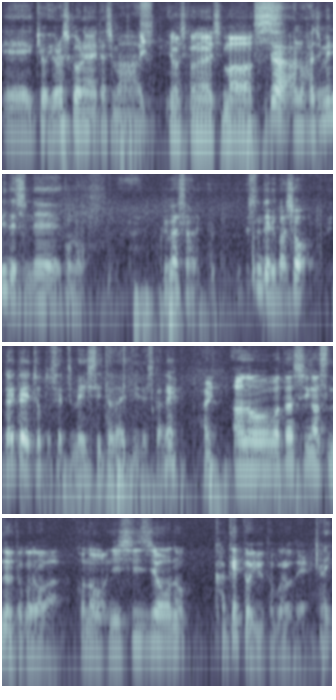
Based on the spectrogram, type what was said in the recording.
えー今日よろしくお願いいたします。はい、よろしくお願いします。じゃああの初めにですねこの栗林さん住んでる場所大体ちょっと説明していただいていいですかね？はい、あの私が住んでるところはこの西条の賭けというところで、はい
